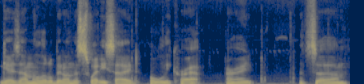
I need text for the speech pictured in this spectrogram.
Guys, I'm a little bit on the sweaty side. Holy crap. Alright. Let's, um...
